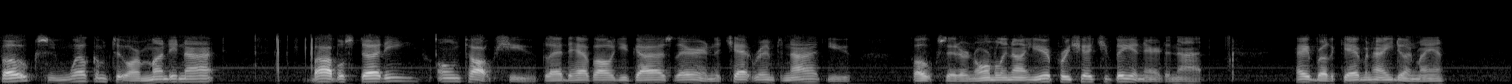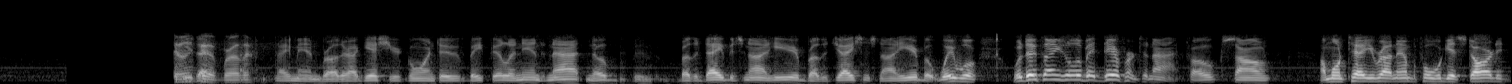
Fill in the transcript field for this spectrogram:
Folks, and welcome to our Monday night Bible study on Talk Shoe. Glad to have all you guys there in the chat room tonight. You folks that are normally not here, appreciate you being there tonight. Hey, brother Kevin, how you doing, man? Doing good, brother. Amen, brother. I guess you're going to be filling in tonight. No, brother David's not here. Brother Jason's not here, but we will we'll do things a little bit different tonight, folks. So I'm going to tell you right now before we get started.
